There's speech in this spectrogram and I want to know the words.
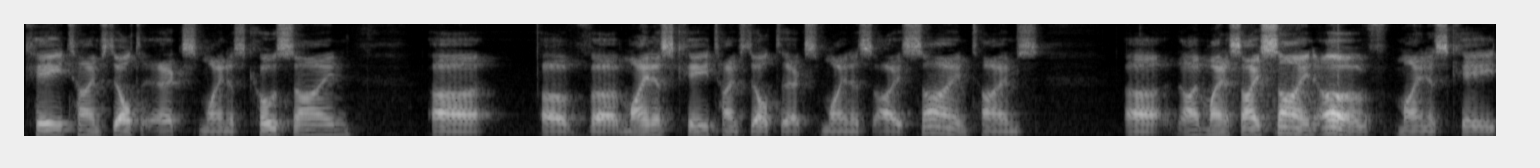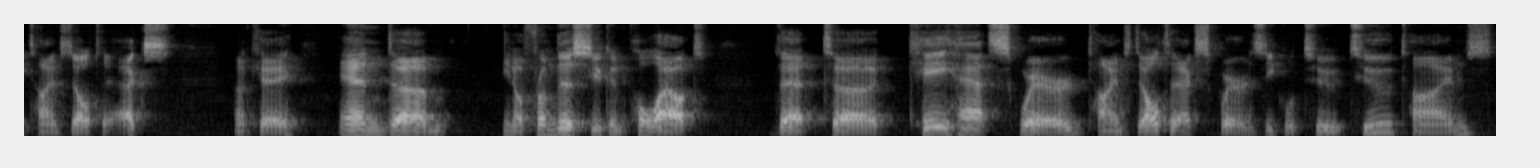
k times delta x minus cosine uh, of uh, minus k times delta x minus i sine times uh, minus i sine of minus k times delta x. Okay, and um, you know from this you can pull out that uh, k hat squared times delta x squared is equal to two times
